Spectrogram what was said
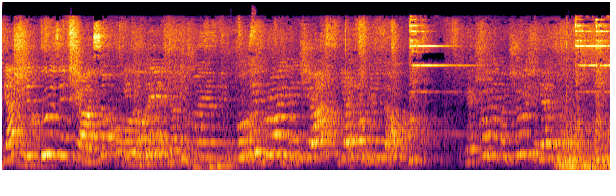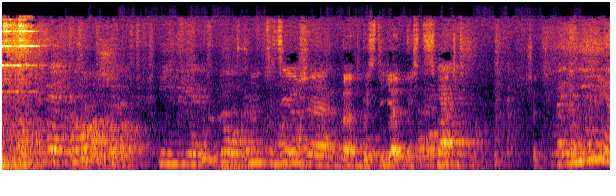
Я слідкую за часом, і коли, і добре. Тоді вже Бездіяльність, смерть. Чи- Та ні,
